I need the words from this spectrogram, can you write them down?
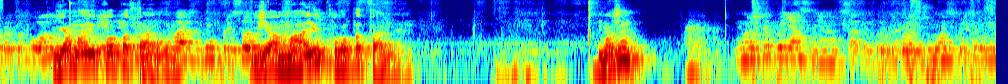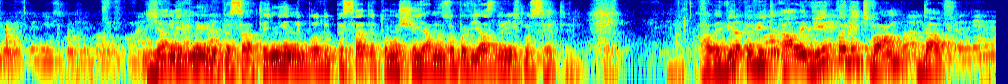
протокол, Я маю клопотання. У вас був при Я маю клопотання. Можу? Можете пояснення написати в протоколі, чому у вас при собі був військово-обліковий документ. Я не вмію писати. Ні, не буду писати, тому що я не зобов'язаний їх носити. Але відповідь, але відповідь вам дав. адміністративне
